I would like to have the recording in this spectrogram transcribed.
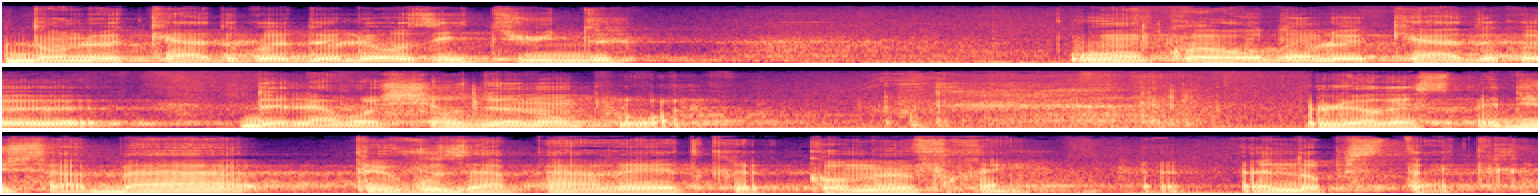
dans le cadre de leurs études ou encore dans le cadre de la recherche d'un emploi. Le respect du sabbat peut vous apparaître comme un frein, un obstacle,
